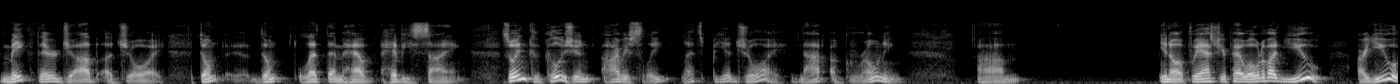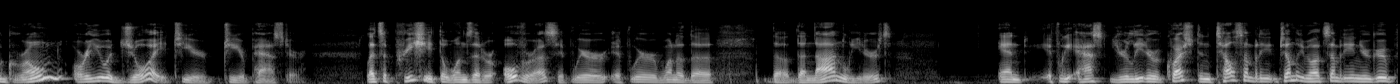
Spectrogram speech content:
Make their job a joy. Don't don't let them have heavy sighing. So, in conclusion, obviously, let's be a joy, not a groaning. Um, you know, if we ask your pet, well, what about you? Are you a groan or are you a joy to your to your pastor? Let's appreciate the ones that are over us if we're if we're one of the the, the non-leaders. And if we ask your leader a question, tell somebody tell me about somebody in your group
